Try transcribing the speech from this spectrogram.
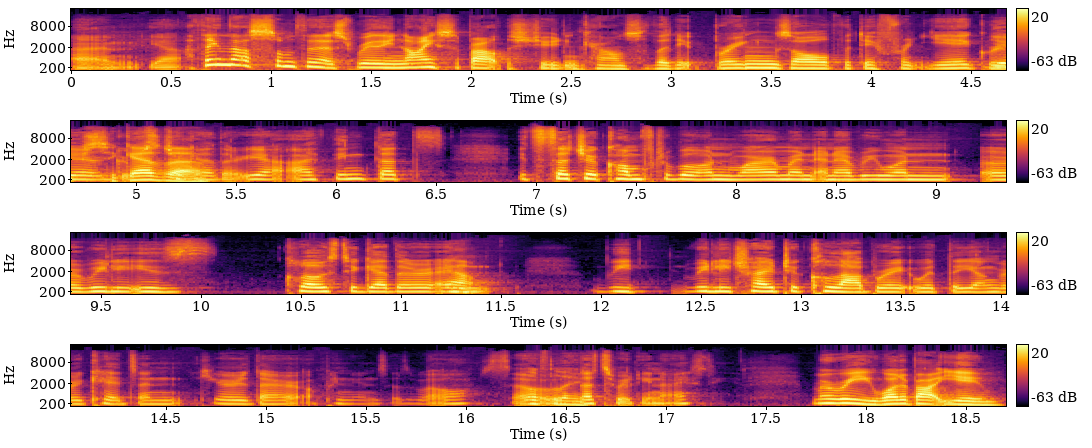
And yeah, I think that's something that's really nice about the student council that it brings all the different year groups, together. groups together. Yeah, I think that's it's such a comfortable environment, and everyone uh, really is close together, and yeah we really try to collaborate with the younger kids and hear their opinions as well. So Lovely. that's really nice. Marie, what about you?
